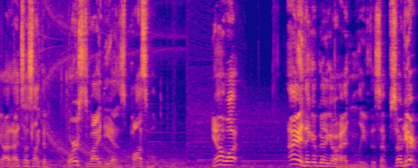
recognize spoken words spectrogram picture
God, that's just like the worst of ideas possible. You know what? I think I'm to go ahead and leave this episode here.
